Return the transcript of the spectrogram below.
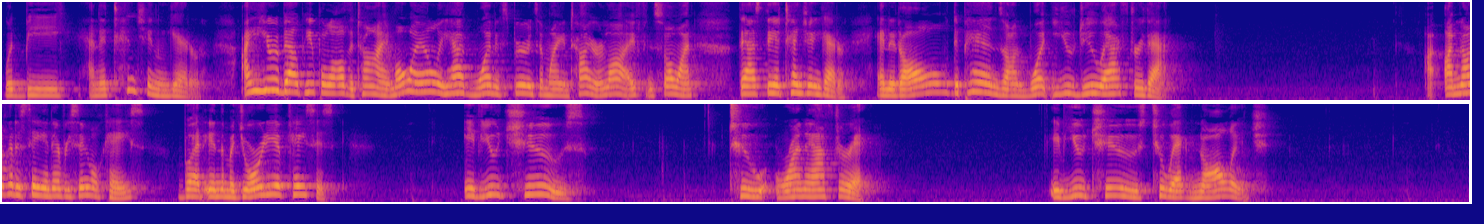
would be an attention getter. I hear about people all the time, oh, I only had one experience in my entire life, and so on. That's the attention getter. And it all depends on what you do after that. I'm not going to say in every single case, but in the majority of cases, if you choose to run after it, if you choose to acknowledge,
